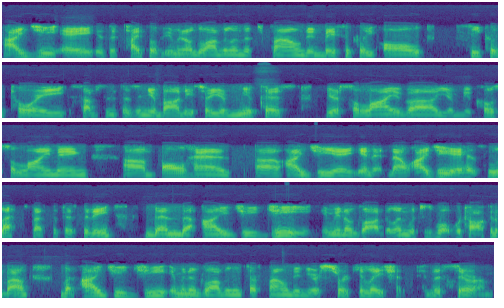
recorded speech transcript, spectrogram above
IgA is a type of immunoglobulin that's found in basically all secretory substances in your body. So your mucus, your saliva, your mucosal lining, um, all has uh, IgA in it. Now, IgA has less specificity than the IgG immunoglobulin, which is what we're talking about. But IgG immunoglobulins are found in your circulation, in the serum.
